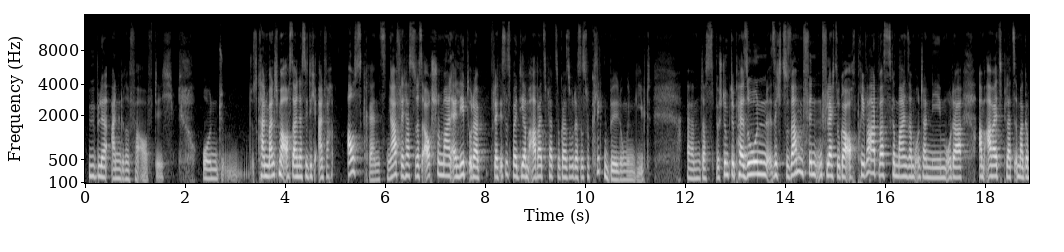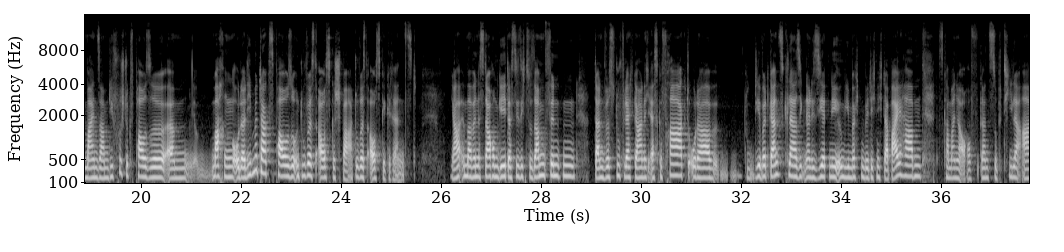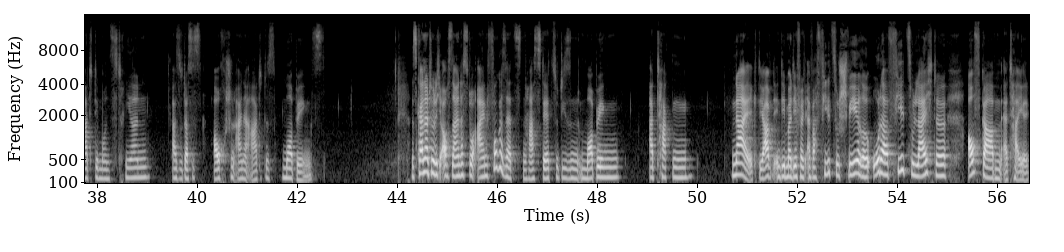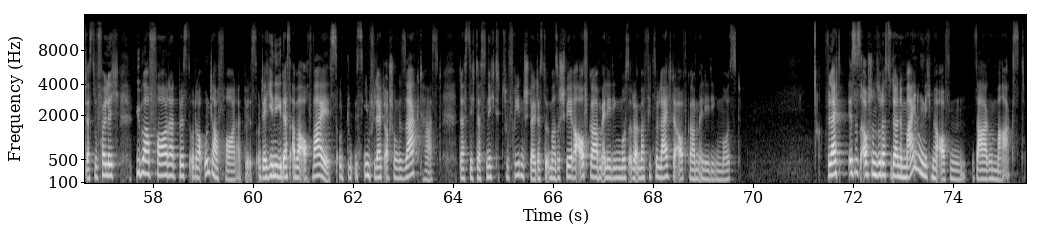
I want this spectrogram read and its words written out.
üble Angriffe auf dich. Und es kann manchmal auch sein, dass sie dich einfach ausgrenzen. Ja, vielleicht hast du das auch schon mal erlebt oder vielleicht ist es bei dir am Arbeitsplatz sogar so, dass es so Klickenbildungen gibt. Ähm, dass bestimmte Personen sich zusammenfinden, vielleicht sogar auch privat was gemeinsam unternehmen oder am Arbeitsplatz immer gemeinsam die Frühstückspause ähm, machen oder die Mittagspause und du wirst ausgespart, du wirst ausgegrenzt. Ja, immer wenn es darum geht, dass sie sich zusammenfinden, dann wirst du vielleicht gar nicht erst gefragt oder du, dir wird ganz klar signalisiert, nee, irgendwie möchten wir dich nicht dabei haben. Das kann man ja auch auf ganz subtile Art demonstrieren. Also das ist auch schon eine Art des Mobbings. Es kann natürlich auch sein, dass du einen Vorgesetzten hast, der zu diesen Mobbing-Attacken neigt, ja, indem er dir vielleicht einfach viel zu schwere oder viel zu leichte Aufgaben erteilt, dass du völlig überfordert bist oder unterfordert bist und derjenige das aber auch weiß und du es ihm vielleicht auch schon gesagt hast, dass dich das nicht zufriedenstellt, dass du immer so schwere Aufgaben erledigen musst oder immer viel zu leichte Aufgaben erledigen musst. Vielleicht ist es auch schon so, dass du deine Meinung nicht mehr offen sagen magst,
